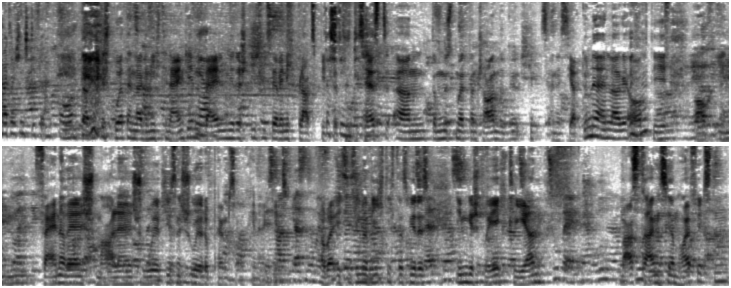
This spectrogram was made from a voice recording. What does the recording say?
heute habe ich einen Stiefel an. Und da wird die Sporteinlage nicht hineingehen, ja. weil mir der Stiefel sehr wenig Platz bietet. Das, das heißt, ähm, da müssten wir halt dann schauen, da gibt es eine sehr dünne Einlage auch, mhm. die auch in feinere, schmale Schuhe, Business-Schuhe oder Pumps auch hineingeht. Aber es ist immer wichtig, dass wir das im Gespräch klären, was tragen Sie am häufigsten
